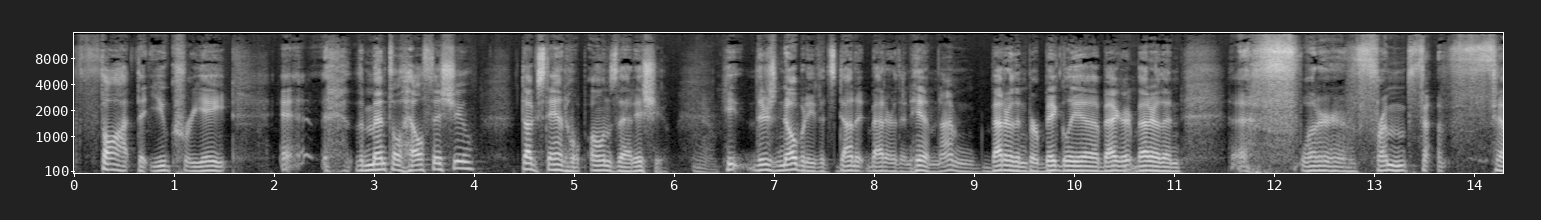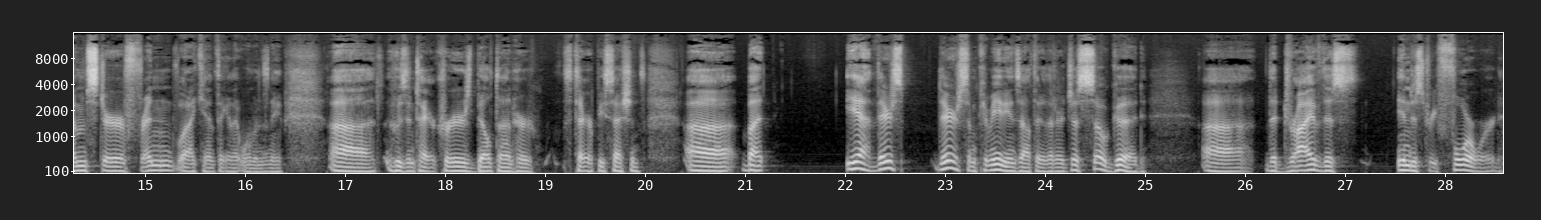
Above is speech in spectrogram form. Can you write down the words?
thought that you create. Eh, The mental health issue, Doug Stanhope owns that issue. He, there's nobody that's done it better than him. I'm better than Birbiglia, better, better than uh, what are from Femster friend. What I can't think of that woman's name, uh, whose entire career is built on her therapy sessions. Uh, but yeah, there's there's some comedians out there that are just so good uh, that drive this industry forward,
